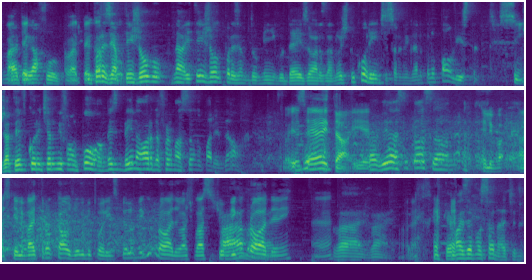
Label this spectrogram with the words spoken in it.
vai, vai pegar, pegar, fogo. Vai pegar e, por exemplo, fogo. tem jogo. Não, e tem jogo, por exemplo, domingo, 10 horas da noite, do Corinthians, se não me engano, pelo Paulista. Sim. Já teve corintiano me falando, pô, bem na hora da formação do paredão. Pois é, então. E pra ver a situação, né? Ele vai, acho que ele vai trocar o jogo do Corinthians pelo Big Brother. Eu acho que vai assistir ah, o Big vai. Brother, hein? É. Vai, vai. Que é mais emocionante, né?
